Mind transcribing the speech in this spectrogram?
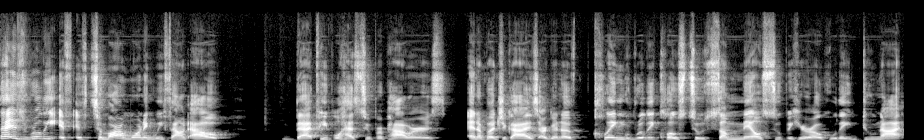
that is really if if tomorrow morning we found out that people had superpowers and a bunch of guys are gonna cling really close to some male superhero who they do not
